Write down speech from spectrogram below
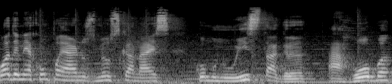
podem me acompanhar nos meus canais, como no Instagram, arroba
